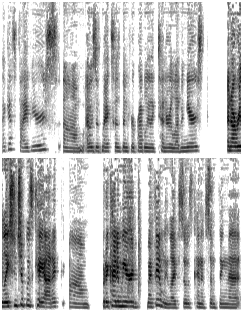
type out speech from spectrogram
I guess, five years. Um, I was with my ex-husband for probably like 10 or 11 years. And our relationship was chaotic, um, but it kind of mirrored my family life. So it was kind of something that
